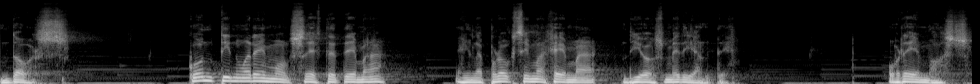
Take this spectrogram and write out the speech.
2. Continuaremos este tema en la próxima gema, Dios mediante. Oremos.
